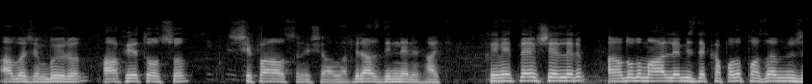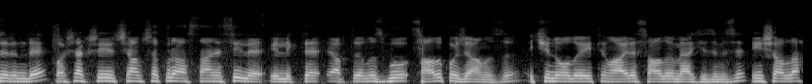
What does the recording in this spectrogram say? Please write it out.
Ablacığım buyurun afiyet olsun. Şifa olsun inşallah. Biraz dinlenin haydi. Kıymetli hemşerilerim, Anadolu mahallemizde kapalı pazarın üzerinde Başakşehir Çamsakura Hastanesi ile birlikte yaptığımız bu sağlık ocağımızı, İki Nolu Eğitim Aile Sağlığı Merkezimizi inşallah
